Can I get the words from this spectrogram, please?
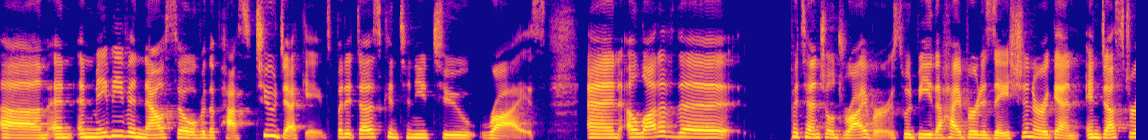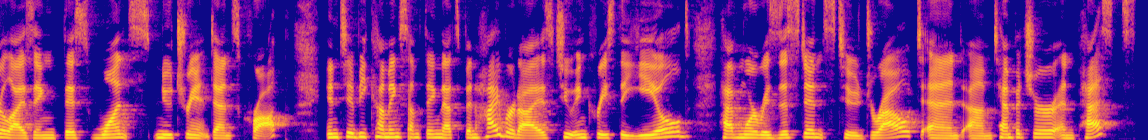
um, and and maybe even now so over the past two decades. But it does continue to rise, and a lot of the potential drivers would be the hybridization or again industrializing this once nutrient dense crop into becoming something that's been hybridized to increase the yield have more resistance to drought and um, temperature and pests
